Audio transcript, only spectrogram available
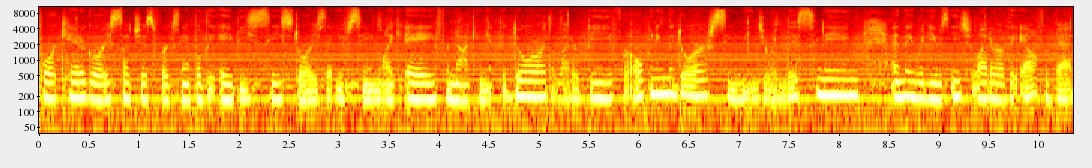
four categories, such as, for example, the ABC stories that you've seen, like A for knocking at the door, the letter B for opening the door, C means you're listening, and they would use each letter of the alphabet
